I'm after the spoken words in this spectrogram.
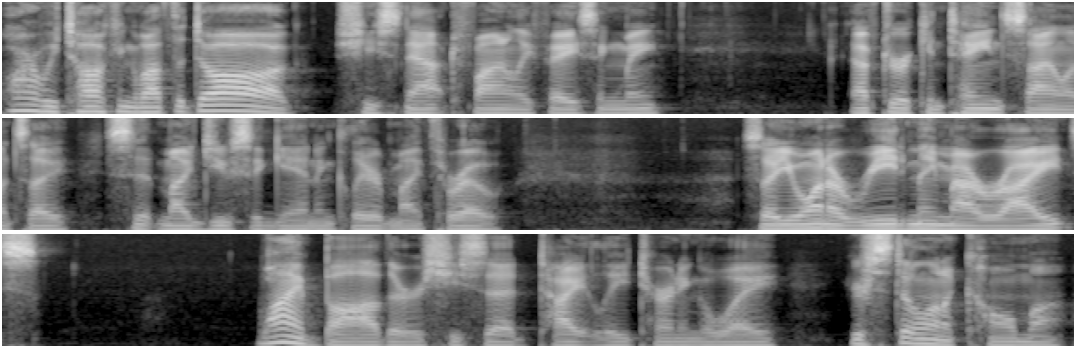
Why are we talking about the dog? She snapped, finally facing me. After a contained silence, I sipped my juice again and cleared my throat. So you want to read me my rights? Why bother? she said tightly, turning away. You're still in a coma.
